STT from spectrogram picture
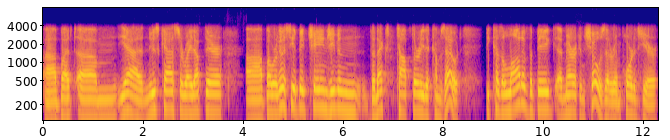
Uh, but um, yeah, newscasts are right up there. Uh, but we're going to see a big change even the next top 30 that comes out because a lot of the big American shows that are imported here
